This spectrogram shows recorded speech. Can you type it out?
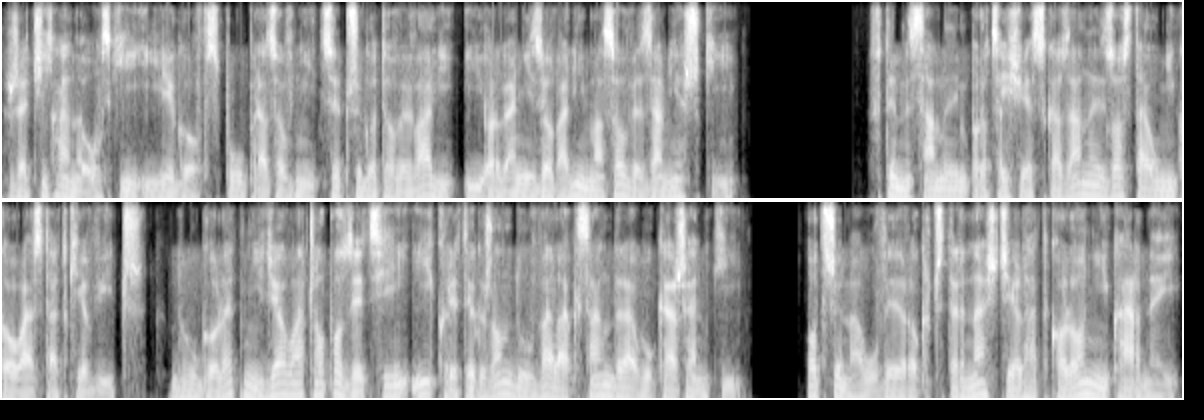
że Cichanouski i jego współpracownicy przygotowywali i organizowali masowe zamieszki. W tym samym procesie skazany został Mikoła Statkiewicz, długoletni działacz opozycji i krytyk rządów Aleksandra Łukaszenki. Otrzymał wyrok 14 lat kolonii karnej.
